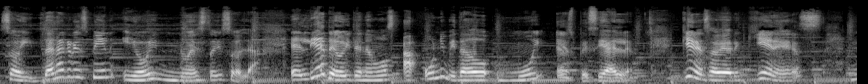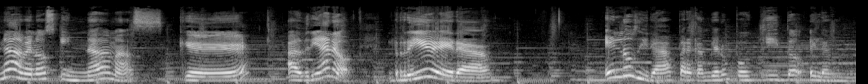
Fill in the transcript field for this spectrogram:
Soy Dana Crespin y hoy no estoy sola. El día de hoy tenemos a un invitado muy especial. ¿Quieren saber quién es? Nada menos y nada más que Adriano Rivera. Él nos dirá para cambiar un poquito el ambiente,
